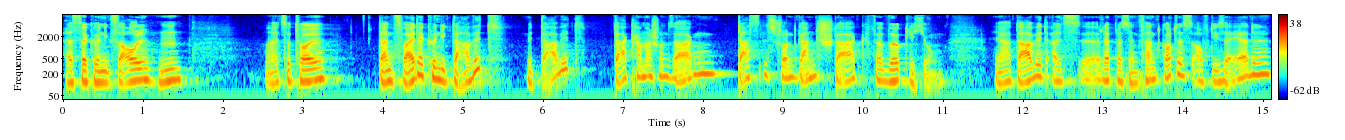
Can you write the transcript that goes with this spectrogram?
Erster König Saul, hm, war nicht so toll. Dann zweiter König David, mit David, da kann man schon sagen, das ist schon ganz stark Verwirklichung. Ja, David als äh, Repräsentant Gottes auf dieser Erde.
